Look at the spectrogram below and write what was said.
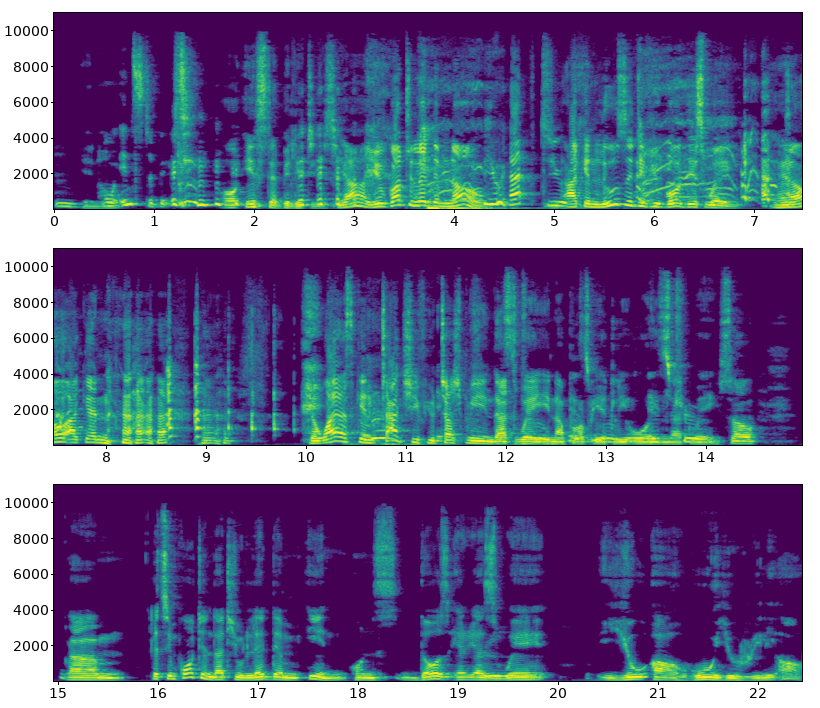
you know, Or instability. or instabilities. yeah, you've got to let them know. you have to. I can lose it if you go this way. You know, I can. the wires can touch if you touch me in that It's way, true. Inappropriately, true. or It's in that true. way. So, um, it's important that you let them in on those areas Mm. where you are who you really are.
